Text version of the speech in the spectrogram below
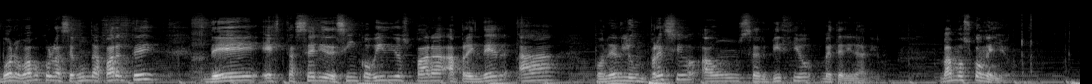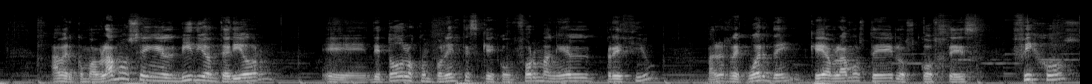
Bueno, vamos con la segunda parte de esta serie de cinco vídeos para aprender a ponerle un precio a un servicio veterinario. Vamos con ello. A ver, como hablamos en el vídeo anterior eh, de todos los componentes que conforman el precio, ¿vale? recuerden que hablamos de los costes fijos,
